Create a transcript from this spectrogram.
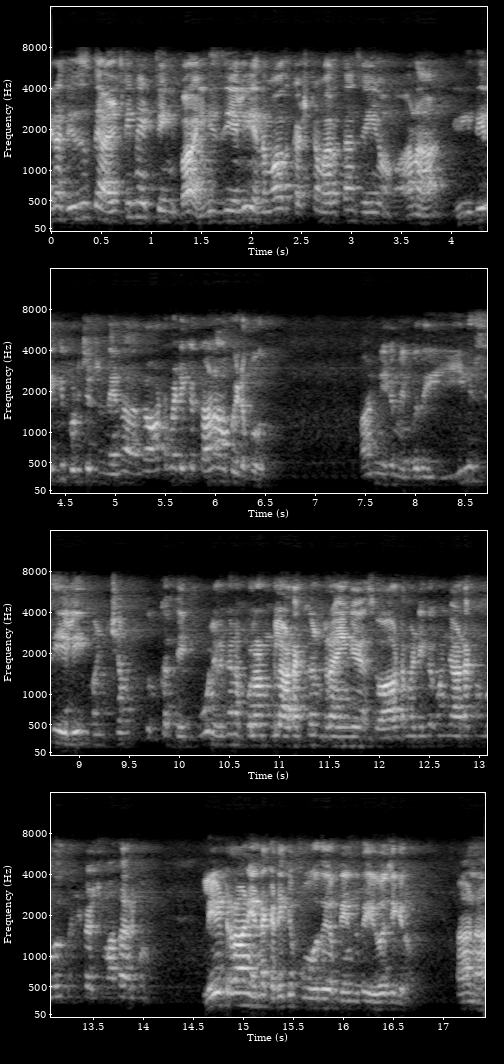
ஏன்னா this is the ultimate thing பா இனிஷியலி என்னமாவது கஷ்டம் வரத்தான் செய்யும். ஆனா இது இறுக்கி பிடிச்சிட்டு இருந்தேன்னா அது ஆட்டோமேட்டிக்கா காணாம போயிட போகுது. ஆன்மீகம் என்பது இனிஷியலி கொஞ்சம் துக்கத்தை போல் இருக்கிற புலன்களை அடக்குன்றாங்க. ஸோ ஆட்டோமேட்டிக்கா கொஞ்சம் அடக்கும் போது கொஞ்சம் கஷ்டமா தான் இருக்கும். லேட்டரான் என்ன கிடைக்க போகுது அப்படின்றத யோசிக்கிறோம். ஆனா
